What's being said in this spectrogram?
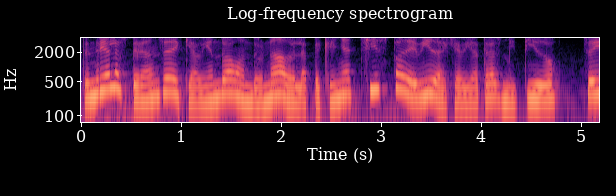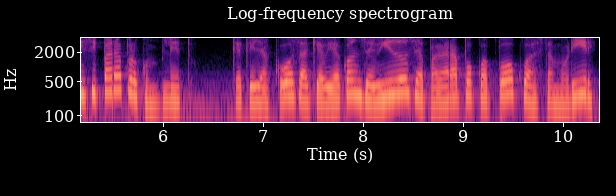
Tendría la esperanza de que habiendo abandonado la pequeña chispa de vida que había transmitido, se disipara por completo, que aquella cosa que había concebido se apagara poco a poco hasta morir,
